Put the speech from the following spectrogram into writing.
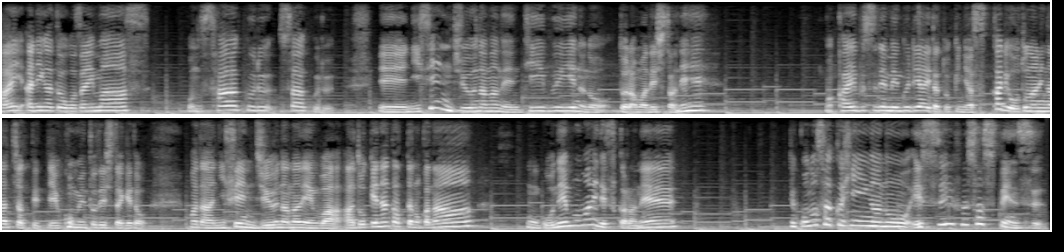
はい、ありがとうございます。このサークル、サークル、えー2017年 TVN のドラマでしたね。まあ、怪物で巡り会えた時にはすっかり大人になっちゃってっていうコメントでしたけど、まだ2017年はあどけなかったのかなもう5年も前ですからね。で、この作品、あの、SF サスペンス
